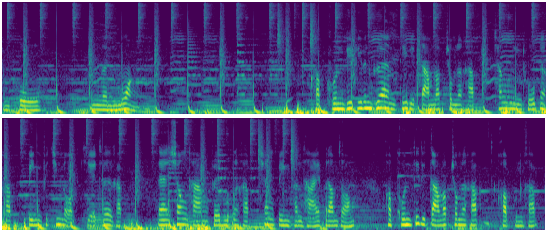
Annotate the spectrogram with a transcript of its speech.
ชมพูเงินม่วง ขอบคุณพี่ๆเพื่อนๆ ที่ติดตามรับชมนะครับทั้ง YouTube นะครับ Ping Fishing Road Creator ครับ และช่องทาง Facebook นะครับ ช่างปิงพันท้ายพระรามสองขอบคุณที่ติดตามรับชมนะครับ ขอบคุณครับ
